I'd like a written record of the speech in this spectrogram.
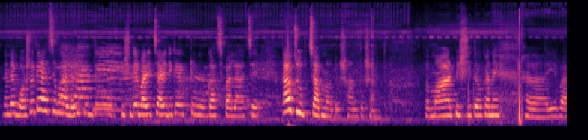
এখানে বসতি আছে ভালোই, কিন্তু পিসিদের বাড়ির চারিদিকে একটু গাছপালা আছে। তাও চুপচাপ মতো, শান্ত শান্ত। তো মা আর পিসি তো ওখানে বা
